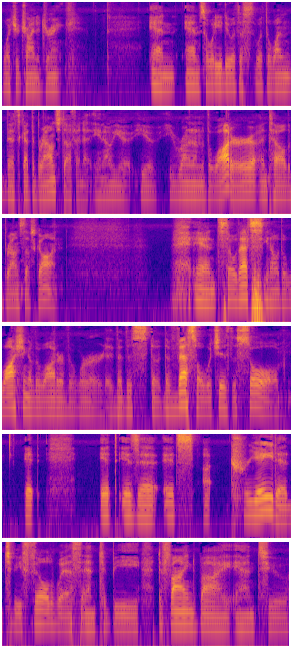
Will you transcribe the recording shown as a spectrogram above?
what you're trying to drink. And and so what do you do with this with the one that's got the brown stuff in it? You know, you you you run it under the water until the brown stuff's gone. And so that's you know the washing of the water of the word, the the the, the vessel which is the soul. It it is a it's a, created to be filled with and to be defined by and to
